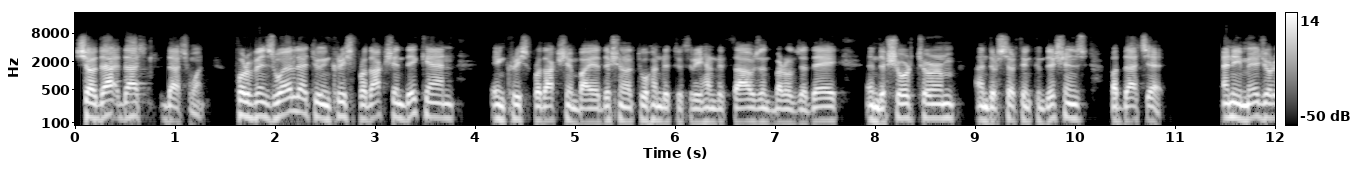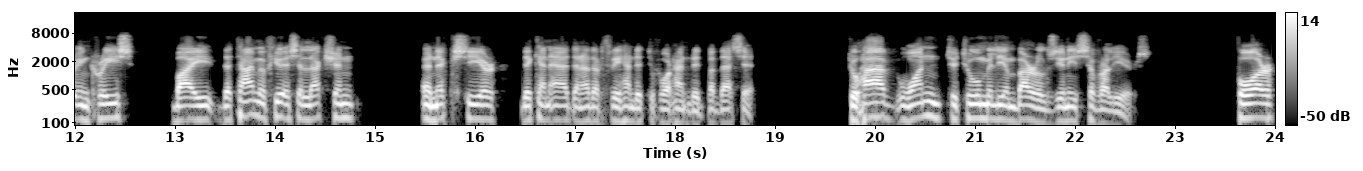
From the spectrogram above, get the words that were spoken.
So that that's that's one for Venezuela to increase production, they can increase production by additional 200 to 300,000 barrels a day in the short term under certain conditions, but that's it. Any major increase by the time of US election uh, next year, they can add another 300 to 400, but that's it. To have one to two million barrels, you need several years. For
